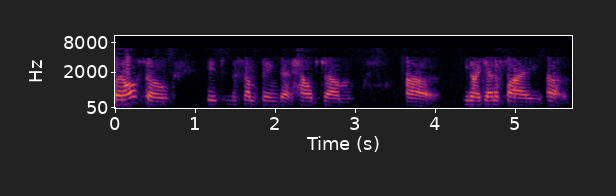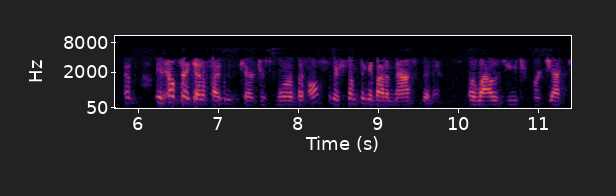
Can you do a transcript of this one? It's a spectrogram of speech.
but also it was something that helped, um, uh, you know, identify. Uh, it helps identify who the characters were, but also there's something about a mask that allows you to project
